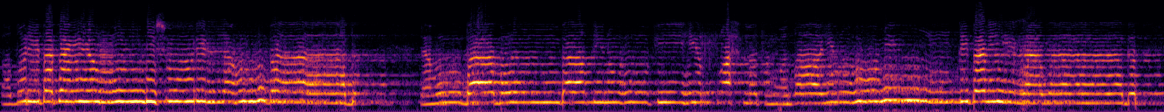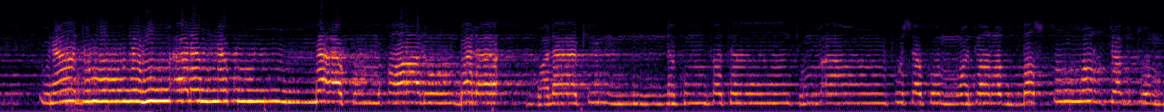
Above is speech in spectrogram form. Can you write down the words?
فضرب بينهم بسور له باب له باب باطنه فيه الرحمة وظاهره من قبله العذاب ينادونهم ألم نكن معكم قالوا بلى ولكنكم فتنتم أنفسكم وتربصتم وارتبتم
